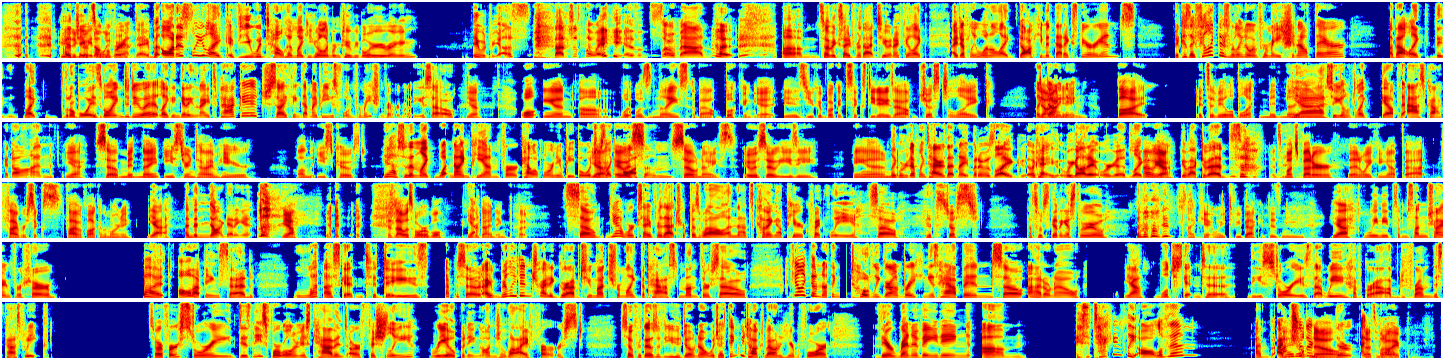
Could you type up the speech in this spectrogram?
yeah, think Jamie and Uncle fair. Day. But honestly, like if you would tell him like you can only bring two people who you're ringing, it would be us. That's just the way he is. It's so bad. But um, so I'm excited for that too. And I feel like I definitely want to like document that experience because I feel like there's really no information out there about like the like little boys going to do it, like and getting the Knights package. So I think that might be useful information for everybody. So Yeah. Well, and um, what was nice about booking it is you can book it 60 days out, just like, like dining, dining. but it's available at midnight. Yeah, so you don't have to like get up the ass crack of dawn. Yeah. So midnight Eastern time here on the East Coast. Yeah, so then like what 9 p.m. for California people, which is like it was- awesome. So nice. It was so easy. And Like we were definitely tired that night, but it was like, okay, we got it, we're good. Like, oh, yeah. go back to bed. So It's much better than waking up at five or six, five o'clock in the morning. yeah, and then not getting it. Yeah. Because that was horrible Yeah. for dining. But so yeah, we're excited for that trip as well, and that's coming up here quickly. So it's just that's what's getting us through the moment. I can't wait to be back at Disney. Yeah, we need some sunshine for sure. But all that being said, let us get into today's episode. I really didn't try to grab too much from like the past month or so. I feel like though nothing totally groundbreaking has happened, so I don't know. Yeah, we'll just get into these stories that we have grabbed from this past week. So, our first story Disney's Fort Wilderness cabins are officially reopening on July 1st. So, for those of you who don't know, which I think we talked about in here before, they're renovating. Um, is it technically all of them? I'm, I'm I sure don't they're. know. they're I'm- That's what well, I.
